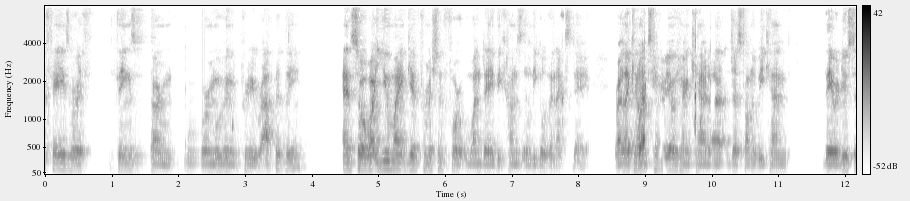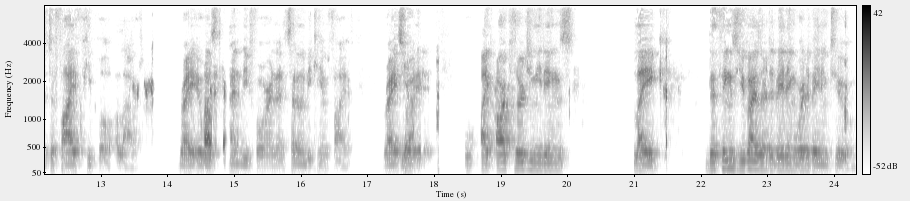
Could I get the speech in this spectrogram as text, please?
a phase where things are we're moving pretty rapidly, and so what you might give permission for one day becomes illegal the next day, right? Like in Right. Ontario, here in Canada, just on the weekend, they reduced it to five people allowed, right? It was Okay. ten before, and it suddenly became five, right? So Yeah. it, like our clergy meetings, like the things you guys are debating, we're debating too,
